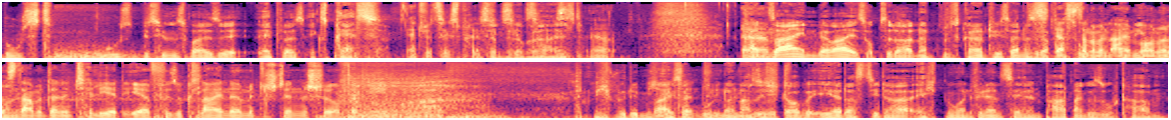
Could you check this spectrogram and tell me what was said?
Boost. Boost beziehungsweise AdWords Express. AdWords Express, Wie es mittlerweile heißt. Ja. Kann Ähm, sein, wer weiß, ob sie da, es kann natürlich sein, dass sie da sie das dann damit einbauen oder dass damit dann Intelliat eher für so kleine mittelständische Unternehmen. Mich würde mich echt wundern. Also ich glaube eher, dass die da echt nur einen finanziellen Partner gesucht haben.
